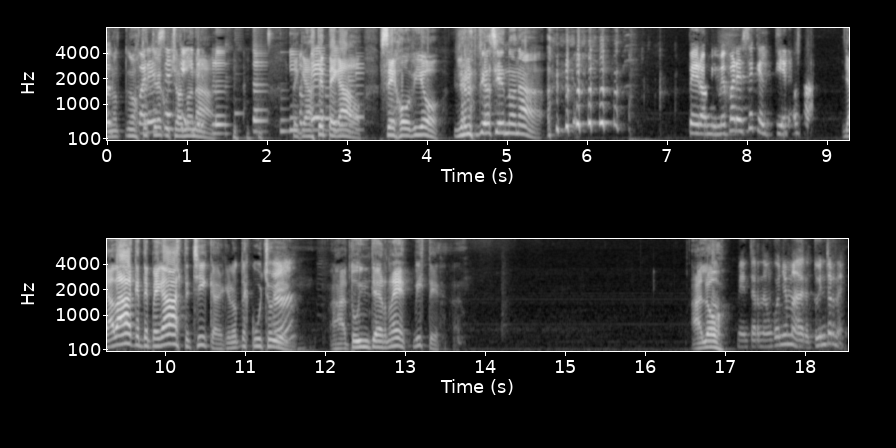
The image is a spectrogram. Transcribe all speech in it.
Ya no, no te estoy escuchando nada. Te Te quedaste pegado. Se jodió. Yo no estoy haciendo nada. Pero a mí me parece que él tiene, o sea, Ya va, que te pegaste, chica, que no te escucho ¿Ah? bien. Ajá, tu internet, ¿viste? Aló. mi internet un coño madre, tu internet.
